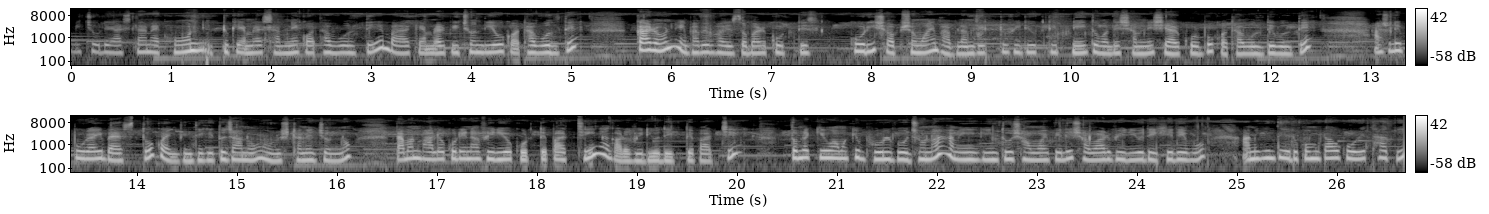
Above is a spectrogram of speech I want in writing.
আমি চলে আসলাম এখন একটু ক্যামেরার সামনে কথা বলতে বা ক্যামেরার পিছন দিয়েও কথা বলতে। কারণ এভাবে ভয়েস ওভার করতে করি সব সময়। ভাবলাম যে একটু ভিডিও ক্লিপ নেই, তোমাদের সামনে শেয়ার করব কথা বলতে বলতে। আসলে পুরাই ব্যস্ত, কয়েকদিন থেকে তো জানো অনুষ্ঠানের জন্য। তেমন ভালো করে না ভিডিও করতে পারছি না, কারও ভিডিও দেখতে পারছি। তোমরা কেউ আমাকে ভুল বোঝো না, আমি কিন্তু সময় পেলে সবার ভিডিও দেখে দেব। আমি কিন্তু এরকমটাও করে থাকি,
